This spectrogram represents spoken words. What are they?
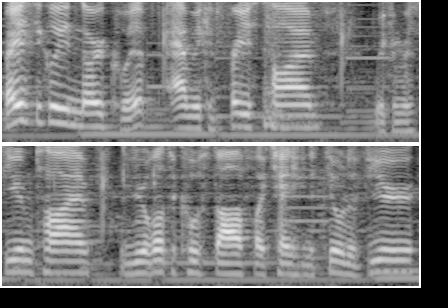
basically no clip, and we can freeze time, we can resume time, we do lots of cool stuff like changing the field of view.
